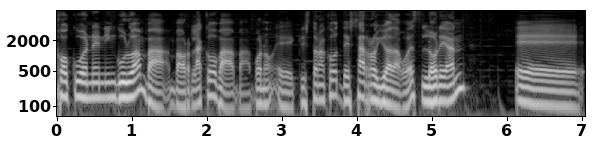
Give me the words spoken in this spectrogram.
joku honen inguruan, ba, ba horrelako, ba, ba, bueno, e, kristonako desarroioa dago, ez? Lorean, e,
